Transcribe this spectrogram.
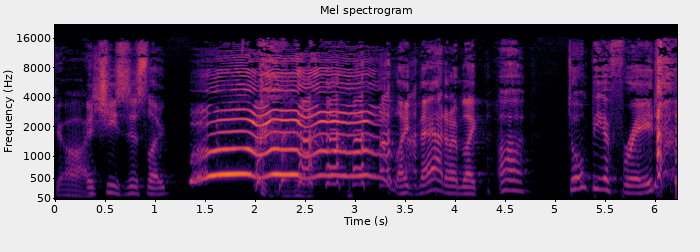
gosh. And she's just like, like that. And I'm like, uh, don't be afraid.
